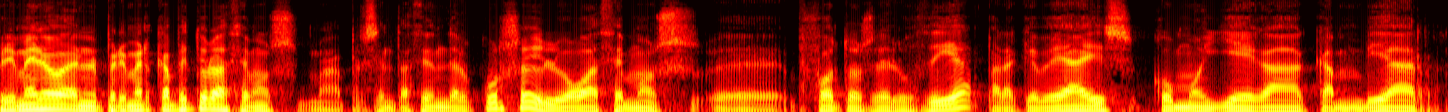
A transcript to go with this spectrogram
Primero, en el primer capítulo hacemos una presentación del curso y luego hacemos eh, fotos de luz día para que veáis cómo llega a cambiar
